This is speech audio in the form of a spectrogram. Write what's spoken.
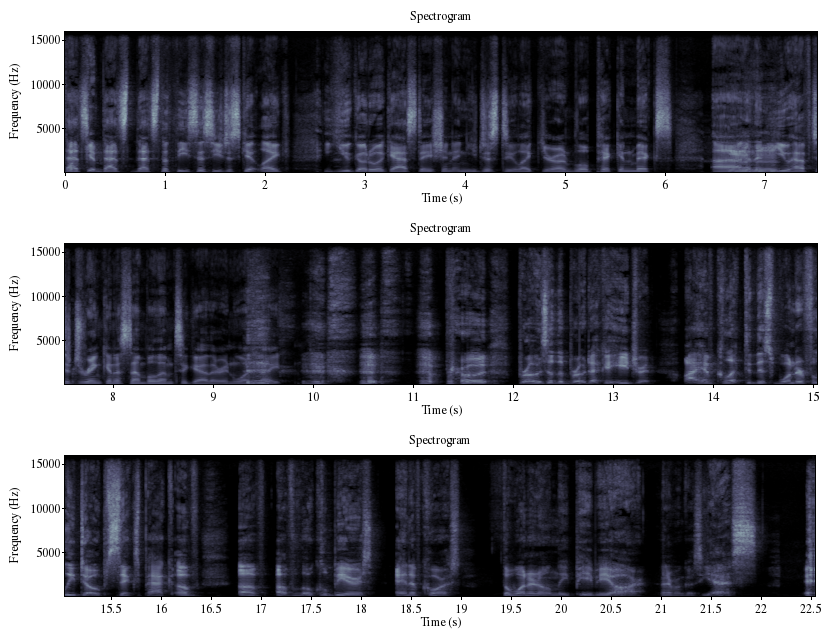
That's Fucking- that's that's the thesis. You just get like you go to a gas station and you just do like your own little pick and mix, uh, and then you have to drink and assemble them together in one night. bro bros of the brodecahedron. I have collected this wonderfully dope six pack of of of local beers and of course the one and only pbr and everyone goes yes.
